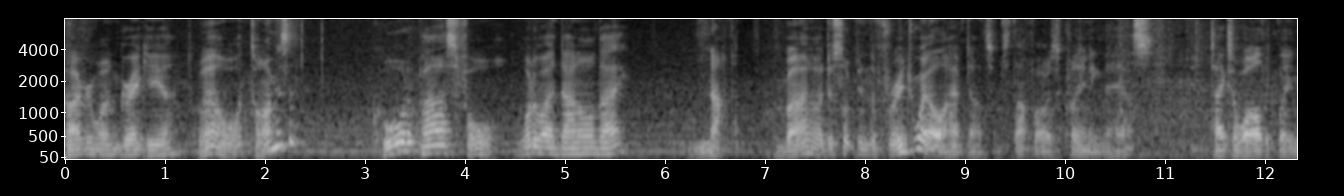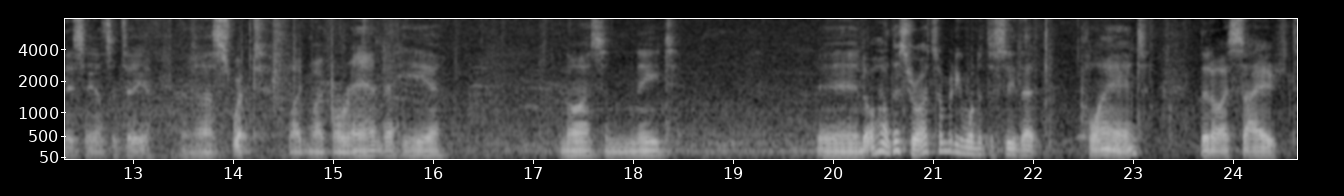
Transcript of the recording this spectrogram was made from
Hi everyone, Greg here. Well, what time is it? Quarter past four. What have I done all day? Nothing. But I just looked in the fridge. Well, I have done some stuff. I was cleaning the house. It takes a while to clean this house, I tell you. Uh, swept like my veranda here. Nice and neat. And oh, that's right. Somebody wanted to see that plant that I saved.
